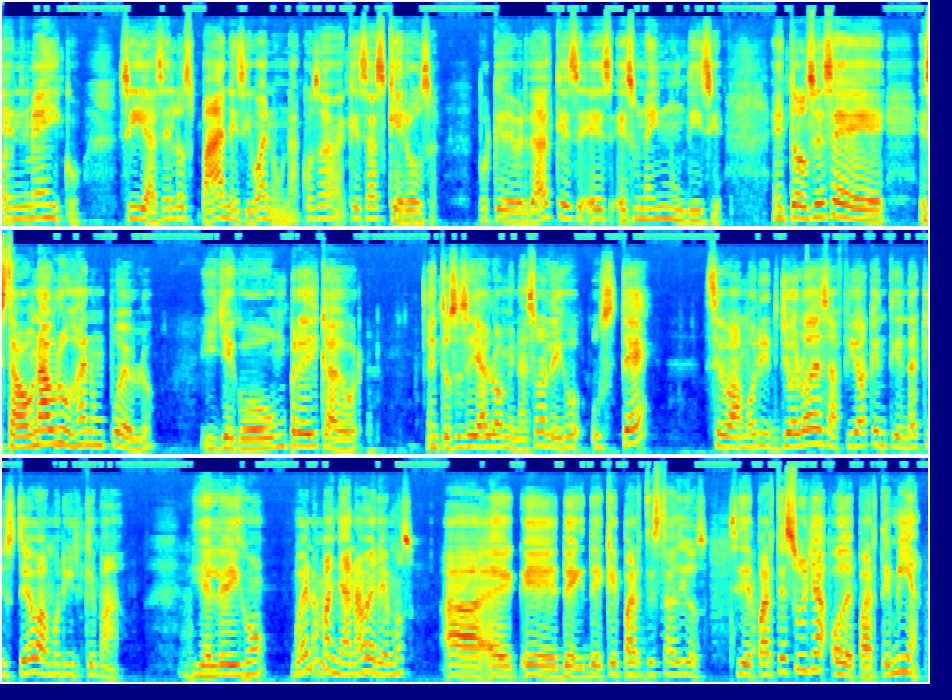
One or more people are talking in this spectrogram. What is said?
en, México. Sí, hacen los panes y bueno, una cosa que es asquerosa, porque de verdad que es, es- es una inmundicia. Entonces eh, estaba una bruja en un pueblo y llegó un predicador. Entonces ella lo amenazó, le dijo, usted se va a morir. Yo lo desafío a que entienda que usted va a morir quemado. Y él le dijo, bueno, mañana veremos ah, eh, eh, de, de qué parte está Dios, si de parte suya o de parte mía.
